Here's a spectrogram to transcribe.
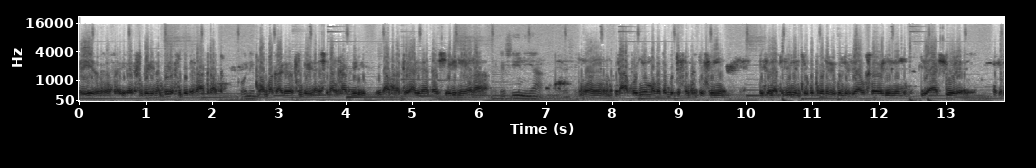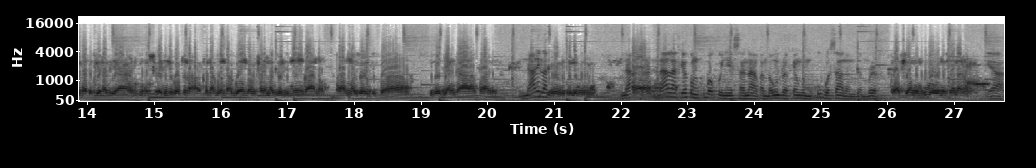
shule hizo sasa hiyo elfu mbili na mbili elfu mbili na tatu. Na mpaka leo elfu mbili na ishirini na ngapi? Ina maana tayari miaka ishirini na 20 ya. Mm, na hapo nyuma kwa sababu tisini na tisini tisini na tisini tulikuwa kwenye vikundi vya uswahilini vya shule lakini bado vina na vya uswahilini ilikuwa tuna gonda gonga kufanya mazoezi muungano. Au mazoezi kwa hizo jangala pale. Nani na, Ah. nani rafiki yako mkubwa kwenye sanaa? Kwamba huyu rafiki yangu mkubwa sana muda mrefu? rafiki yangu mkubwa kwenye sanaa? Yeah.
